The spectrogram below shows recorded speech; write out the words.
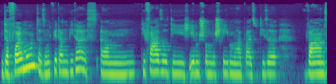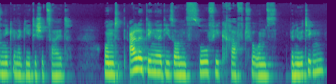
Und der Vollmond, da sind wir dann wieder, ist ähm, die Phase, die ich eben schon beschrieben habe, also diese wahnsinnig energetische Zeit. Und alle Dinge, die sonst so viel Kraft für uns benötigen,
